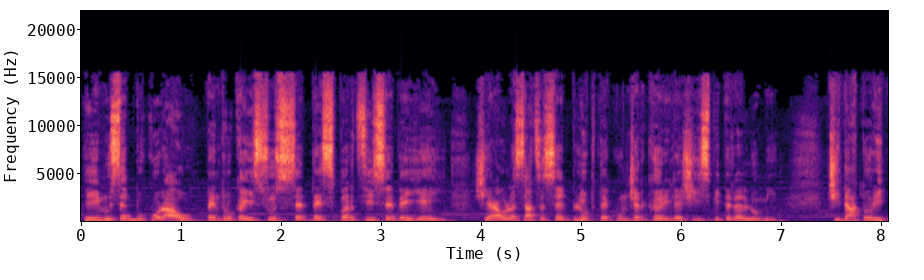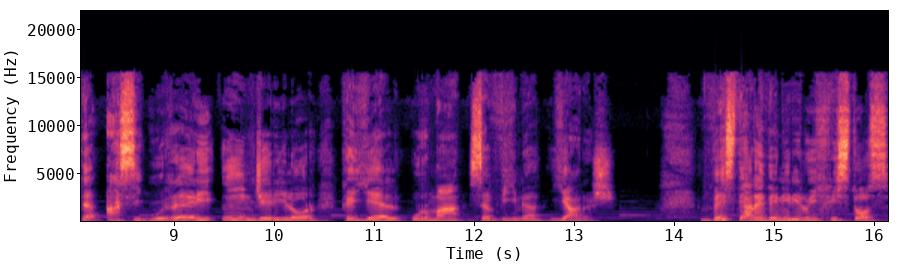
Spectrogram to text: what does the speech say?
Ei nu se bucurau pentru că Isus se despărțise de ei și erau lăsați să se lupte cu încercările și ispitele lumii, ci datorită asigurării îngerilor că El urma să vină iarăși. Vestea revenirii lui Hristos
